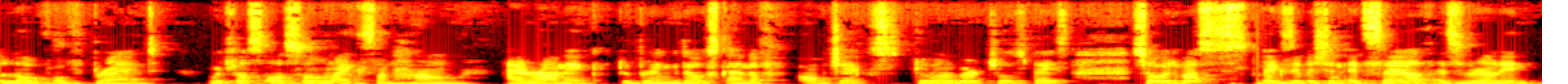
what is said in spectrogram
loaf of bread, which was also like somehow ironic to bring those kind of objects to a virtual space. So it was exhibition itself is really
